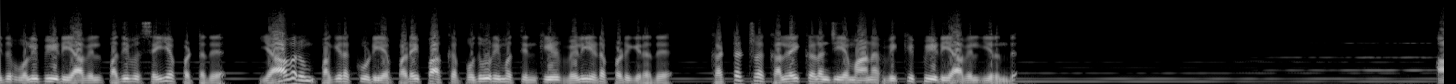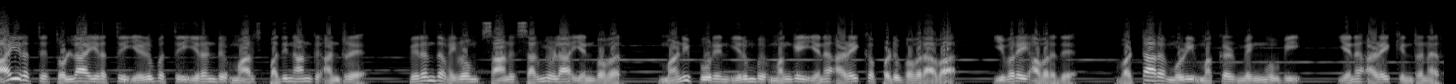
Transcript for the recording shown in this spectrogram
இது ஒலிபீடியாவில் பதிவு செய்யப்பட்டது. யாவரும் பகிரக்கூடிய படைப்பாக்க பொது உரிமத்தின் கீழ் வெளியிடப்படுகிறது. கட்டற்ற கலைக்களஞ்சியமான விக்கிபீடியாவில் இருந்து. ஆயிரத்து தொள்ளாயிரத்து எழுபத்து இரண்டு மார்ச் பதினான்கு அன்று பிறந்த வைரோம் சானு சர்மிளா என்பவர் மணிப்பூரின் இரும்பு மங்கை என அழைக்கப்படுபவராவார். இவரை அவரது வட்டார மொழி மக்கள் மெங்மூபி என அழைக்கின்றனர்.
